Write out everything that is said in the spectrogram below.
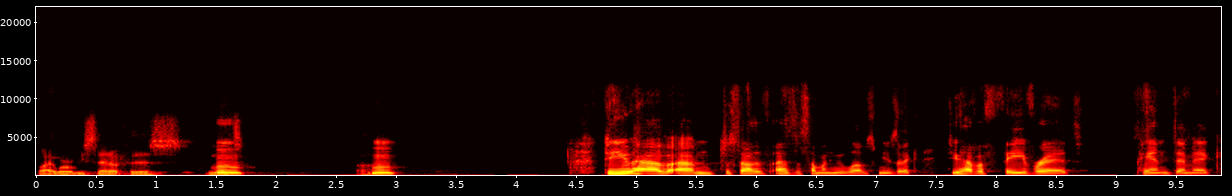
why weren't we set up for this months Mm. Do you have, um, just as, as someone who loves music, do you have a favorite pandemic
